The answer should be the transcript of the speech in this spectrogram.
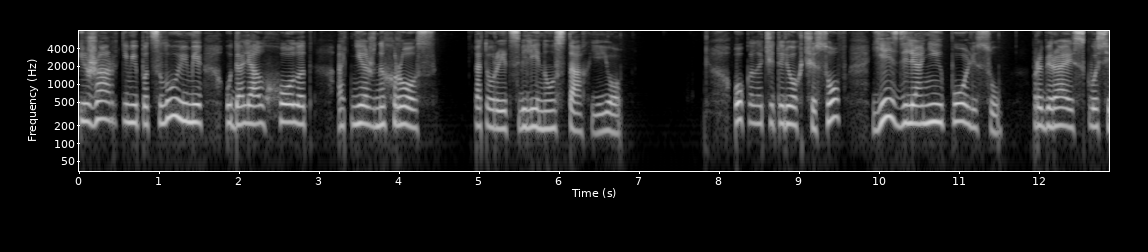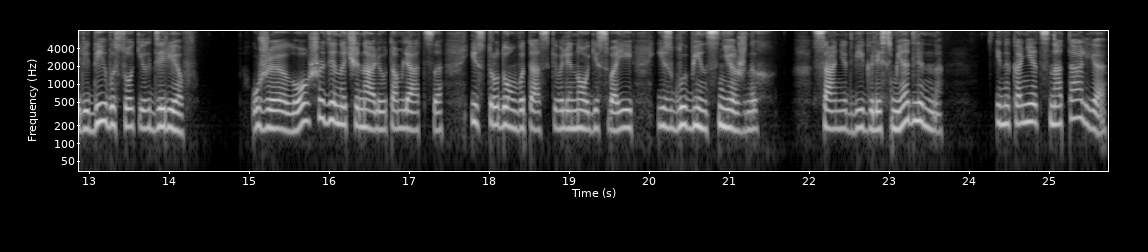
и жаркими поцелуями удалял холод от нежных роз, которые цвели на устах ее. Около четырех часов ездили они по лесу, пробираясь сквозь ряды высоких дерев. Уже лошади начинали утомляться и с трудом вытаскивали ноги свои из глубин снежных. Сани двигались медленно, и, наконец, Наталья,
